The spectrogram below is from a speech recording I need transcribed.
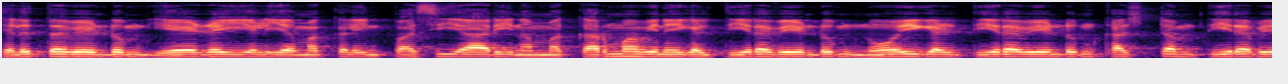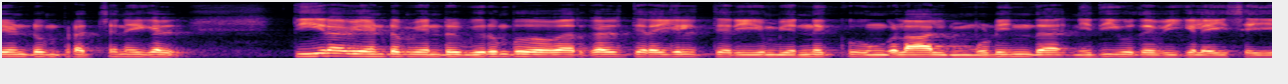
செலுத்த வேண்டும். ஏழை எளிய மக்களின் பசியாறி நம்ம கர்மவினைகள் தீர வேண்டும். நோய்கள் தீர வேண்டும். கஷ்டம் தீர வேண்டும். பிரச்சனைகள் தீர வேண்டும் என்று விரும்புபவர்கள் திரையில் தெரியும் எண்ணுக்கு உங்களால் முடிந்த நிதியுதவிகளை செய்ய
